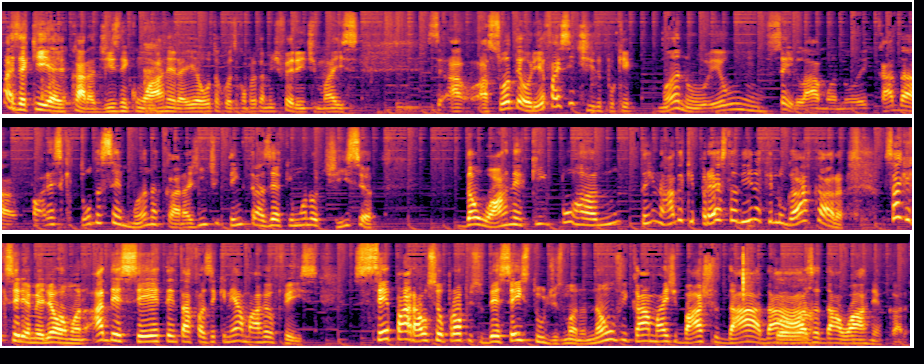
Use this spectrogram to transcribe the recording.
Mas é que, é, cara, Disney com Warner aí é outra coisa completamente diferente, mas a, a sua teoria faz sentido, porque, mano, eu sei lá, mano, é cada. Parece que toda semana, cara, a gente tem que trazer aqui uma notícia da Warner que, porra, não tem nada que presta ali naquele lugar, cara. Sabe o que seria melhor, mano? A DC tentar fazer que nem a Marvel fez. Separar o seu próprio DC Studios, mano. Não ficar mais debaixo da, da asa da Warner, cara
